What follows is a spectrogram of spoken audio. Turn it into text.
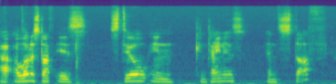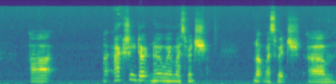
uh, a lot of stuff is still in containers and stuff, uh, I actually don't know where my switch, not my switch, um,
